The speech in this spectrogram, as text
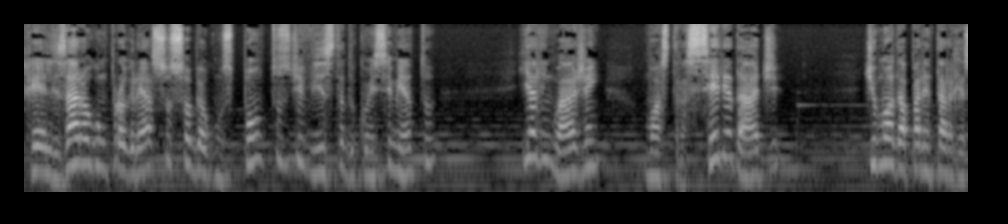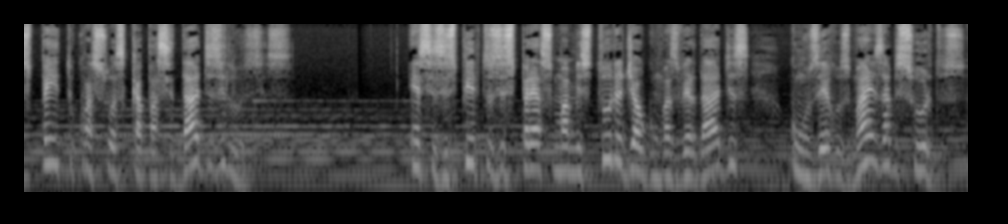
Realizar algum progresso sob alguns pontos de vista do conhecimento e a linguagem mostra seriedade, de modo a aparentar respeito com as suas capacidades e luzes. Esses espíritos expressam uma mistura de algumas verdades com os erros mais absurdos,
